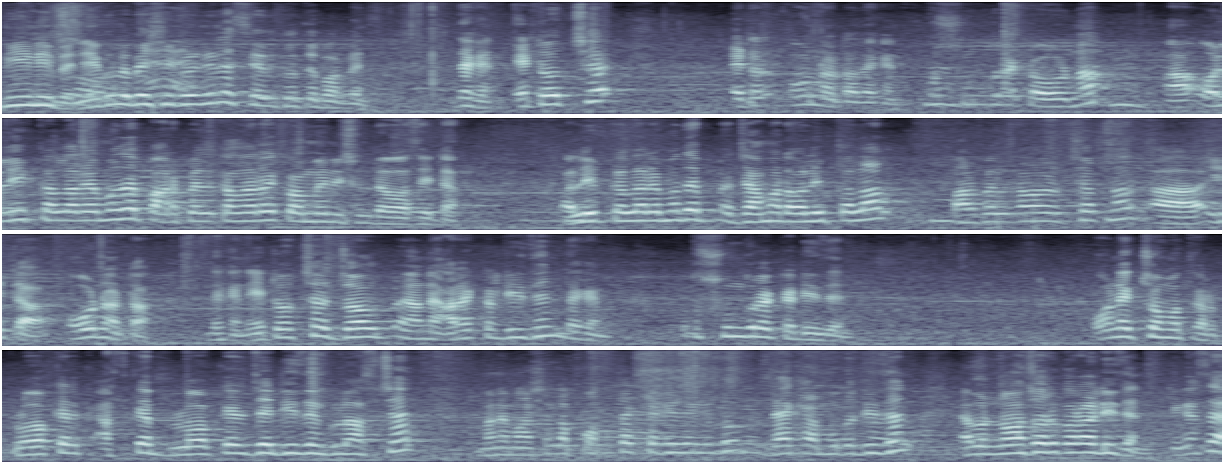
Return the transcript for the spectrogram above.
নিয়ে নেবেন। এগুলো বেশি করে নিলে সেল করতে পারবেন। দেখেন, এটা হচ্ছে, এটার ওড়নাটা দেখেন, খুব সুন্দর একটা ওড়না। অলিভ কালারের মধ্যে পার্পেল কালারের কম্বিনেশন দেওয়া আছে এটা। অলিভ কালারের মধ্যে জামাটা অলিভ কালার পার্পেল কালার হচ্ছে আপনার এটা, ওড়নাটা। দেখেন, এটা হচ্ছে জল মানে আরেকটা ডিজাইন দেখেন, কত সুন্দর একটা ডিজাইন অনেক চমৎকার। ব্লকের আজকে ব্লকের যে ডিজাইনগুলো আসছে মানে মাসাল্লাহ প্রত্যেকটা ডিজাইন কিন্তু দেখার মতো ডিজাইন এবং নজর করা ডিজাইন, ঠিক আছে?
